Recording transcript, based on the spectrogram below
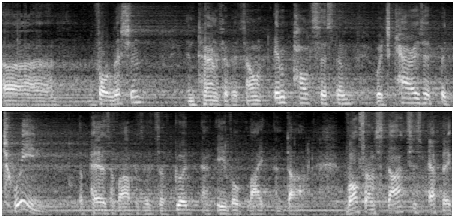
uh, volition in terms of its own impulse system, which carries it between the pairs of opposites of good and evil, light and dark. Wolfram starts his epic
